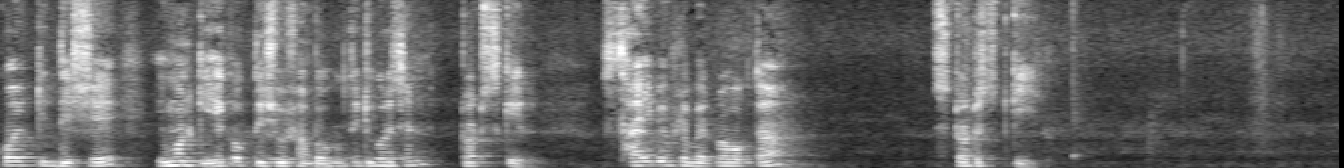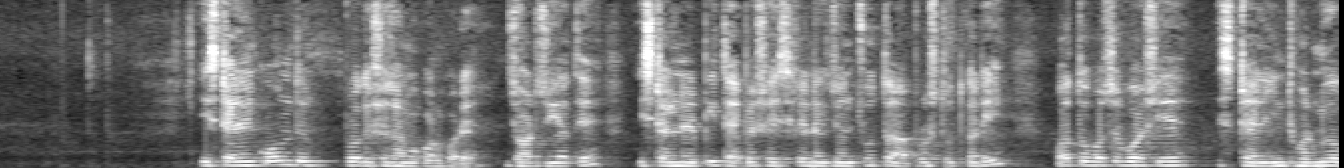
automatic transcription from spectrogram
কয়েকটি দেশে, এমনকি একক দেশেও সম্ভব। উক্তিটি করেছেন টটস্কির স্থায়ী বিপ্লবের প্রবক্তা স্টটস্কি। স্টালিন কোন প্রদেশে জন্মগ্রহণ করে। জর্জিয়াতে স্টালিনের পিতা পেশায় ছিলেন একজন জুতা প্রস্তুতকারী। কত বছর বয়সে স্টালিন ধর্মীয়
